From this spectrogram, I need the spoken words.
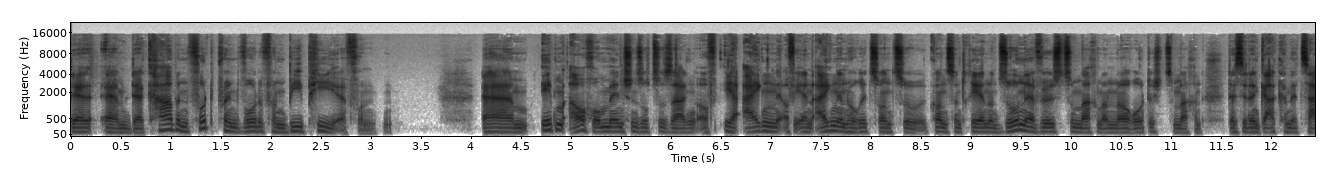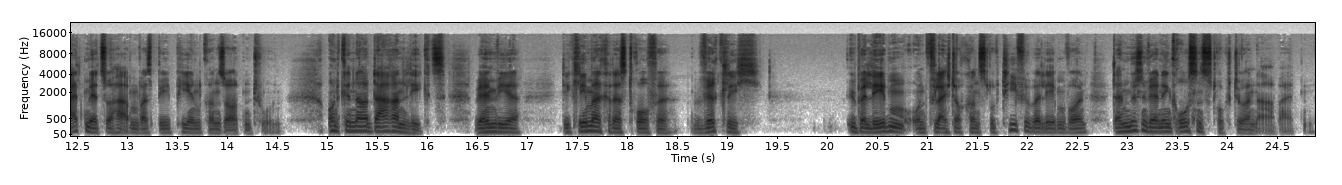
Der, ähm, der Carbon Footprint wurde von BP erfunden ähm, eben auch um Menschen sozusagen auf, ihr eigen, auf ihren eigenen Horizont zu konzentrieren und so nervös zu machen und neurotisch zu machen, dass sie dann gar keine Zeit mehr zu haben, was BP und Konsorten tun. Und genau daran liegt's, wenn wir die Klimakatastrophe wirklich überleben und vielleicht auch konstruktiv überleben wollen, dann müssen wir an den großen Strukturen arbeiten.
